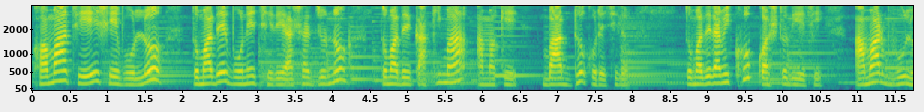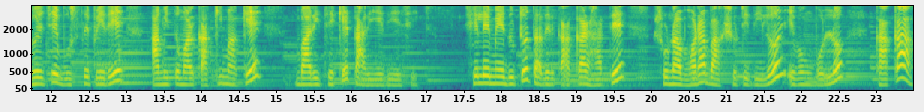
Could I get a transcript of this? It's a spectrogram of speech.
ক্ষমা চেয়ে সে বলল, তোমাদের বনে ছেড়ে আসার জন্য তোমাদের কাকিমা আমাকে বাধ্য করেছিল। তোমাদের আমি খুব কষ্ট দিয়েছি। আমার ভুল হয়েছে বুঝতে পেরে আমি তোমার কাকিমাকে বাড়ি থেকে তাড়িয়ে দিয়েছি। ছেলে মেয়ে দুটো তাদের কাকার হাতে সোনা ভরা বাক্সটি দিল এবং বলল, কাকা,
